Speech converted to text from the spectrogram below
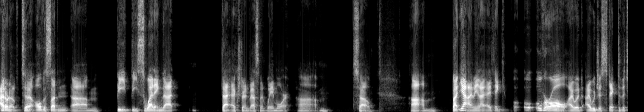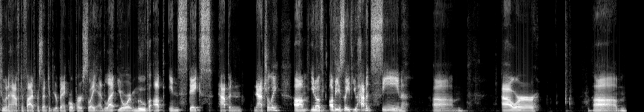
I don't know to all of a sudden um, be be sweating that that extra investment way more. Um, so, um, but yeah, I mean, I, I think o- overall, I would I would just stick to the two and a half to five percent of your bankroll personally, and let your move up in stakes happen naturally. Um, you know, if obviously if you haven't seen um, our um,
